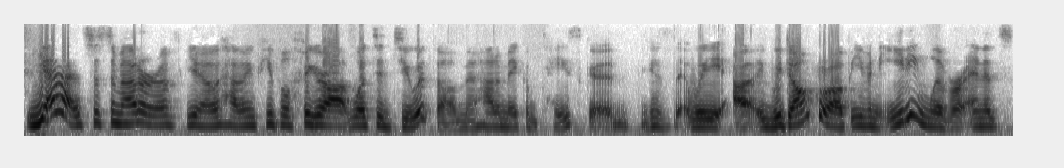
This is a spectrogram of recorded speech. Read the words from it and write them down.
Yeah, it's just a matter of you know having people figure out what to do with them and how to make them taste good because we uh, we don't grow up even eating liver and it's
